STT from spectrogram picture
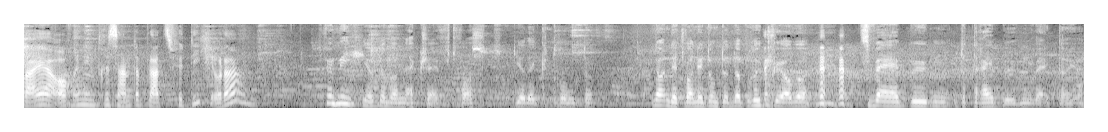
war ja auch ein interessanter Platz für dich, oder? Für mich, ja, da war ein Geschäft fast direkt drunter. Ja, und das war nicht unter der Brücke, aber zwei Bögen oder drei Bögen weiter, ja.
